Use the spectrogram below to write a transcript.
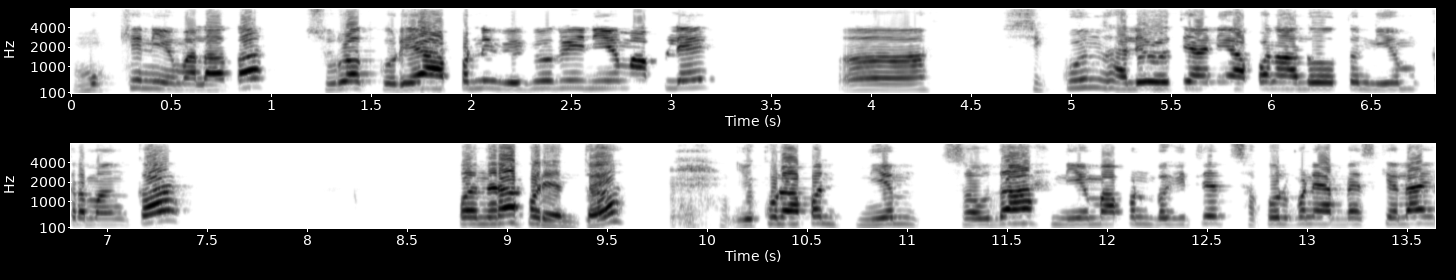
मुख्य नियमाला आता सुरुवात करूया. आपण वेगवेगळे नियम आपले शिकून झाले होते आणि आपण आलो होतो नियम क्रमांक पंधरा पर्यंत. एकूण आपण नियम चौदा नियम आपण बघितले सखोलपणे अभ्यास केलाय.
